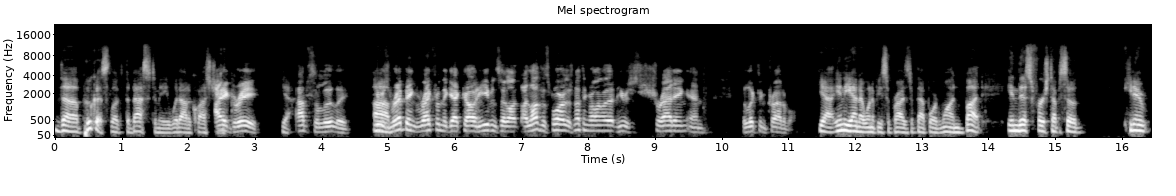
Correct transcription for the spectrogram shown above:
the Pukas looked the best to me without a question. I agree. Yeah. Absolutely. He was Um, ripping right from the get go. And he even said, I love this board. There's nothing wrong with it. And he was just shredding and it looked incredible. yeah, in the end, I wouldn't be surprised if that board won. But in this first episode, he didn't.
